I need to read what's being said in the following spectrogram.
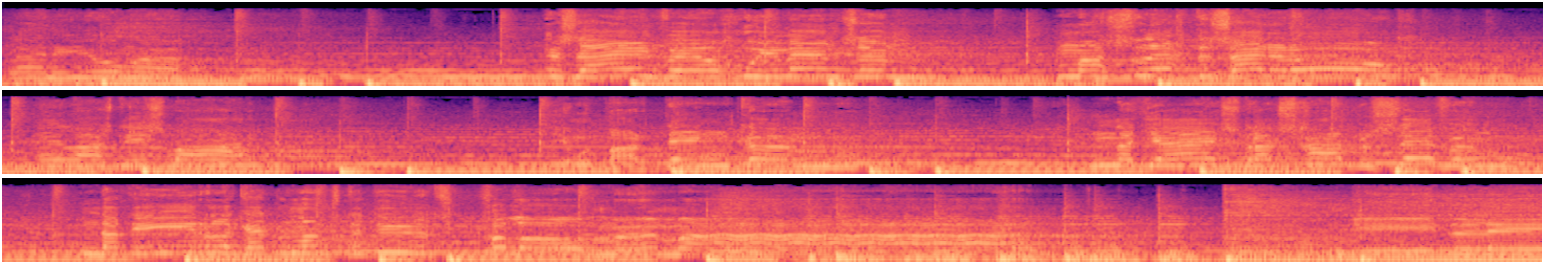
Kleine jongen, er zijn veel goede mensen, maar slechte zijn er ook helaas niet is waar. Je moet maar denken dat jij straks gaat beseffen dat eerlijk het langste duurt, geloof me maar. Dit leven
